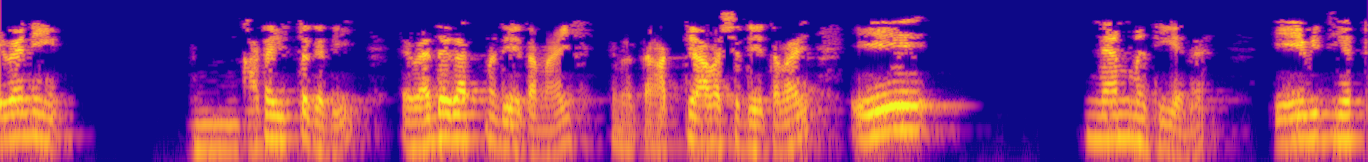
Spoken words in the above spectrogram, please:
එවැනි කටයුත්තකදී වැදගත්ම දේ තමයි එහෙම නැත්නම් අත්‍යවශ්‍ය දේ තමයි ඒ නැම්ම තියෙන ඒ විදිහට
